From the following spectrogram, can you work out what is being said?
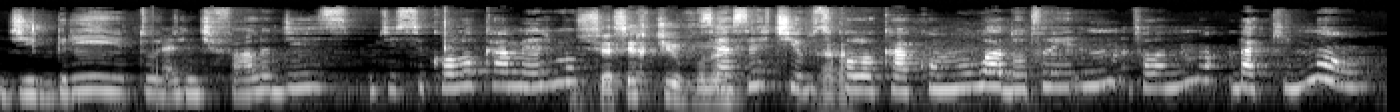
de grito, a gente fala de, de se colocar mesmo. Ser assertivo, Ser né? assertivo, se É. colocar como o adulto. Falei, "Não, daqui não.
